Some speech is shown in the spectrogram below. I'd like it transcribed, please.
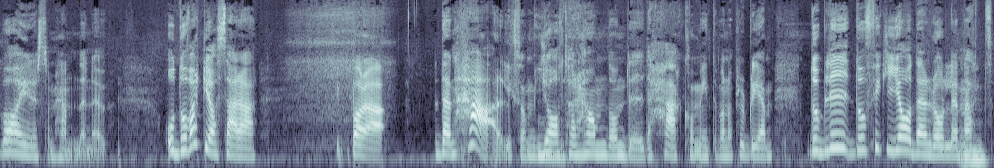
vad är det som händer nu? Och då vart jag så här, bara den här, liksom, jag tar hand om dig, det här kommer inte vara något problem. Då, blir, då fick jag den rollen att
